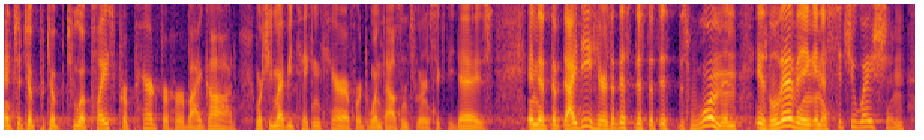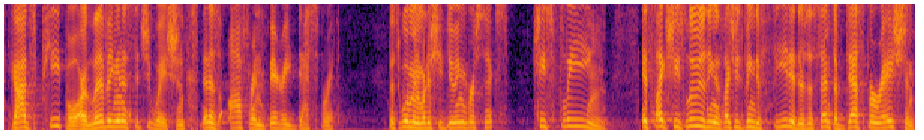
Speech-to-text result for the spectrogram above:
and to, to, to, to, a place prepared for her by God, where she might be taken care of for 1,260 days. And the, the, the, idea here is that this, this, this, this woman is living in a situation, God's people are living in a situation that is often very desperate. This woman, what is she doing in verse 6? She's fleeing. It's like she's losing. It's like she's being defeated. There's a sense of desperation.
